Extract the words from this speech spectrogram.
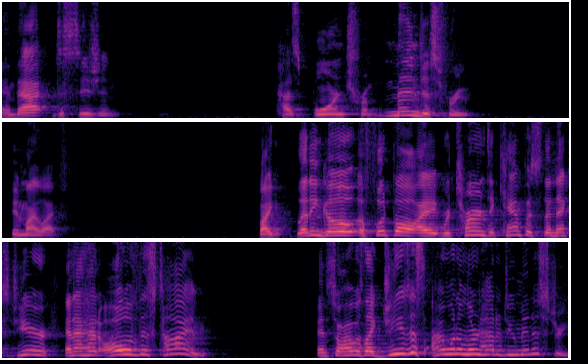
And that decision has borne tremendous fruit in my life. By letting go of football, I returned to campus the next year and I had all of this time. And so I was like, Jesus, I want to learn how to do ministry.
